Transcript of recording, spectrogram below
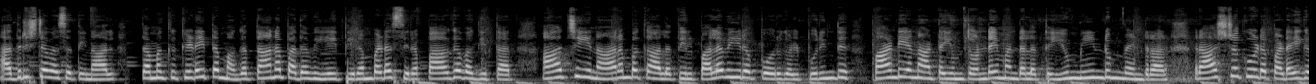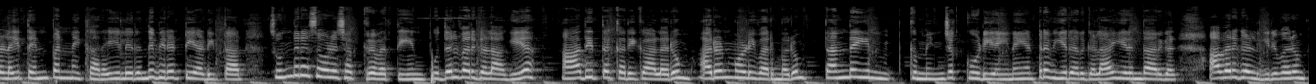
அதிர்ஷ்டவசத்தினால் தமக்கு கிடைத்த மகத்தான பதவியை திறம்பட சிறப்பாக வகித்தார். ஆட்சியின் ஆரம்ப காலத்தில் பல வீரப்போர்கள் புரிந்து பாண்டிய நாட்டையும் தொண்டை மண்டலத்தையும் மீண்டும் வென்றார். ராஷ்டிரகூட படைகளை தென்பண்ணை கரையிலிருந்து விரட்டி அடித்தார். சுந்தர சோழ சக்கரவர்த்தியின் புதல்வர்களாகிய ஆதித்த கரிகாலரும் அருண்மொழிவர்மரும் தந்தை தந்தையின்க்கு மிஞ்சக்கூடிய இணையற்ற வீரர்களாய் இருந்தார்கள். அவர்கள் இருவரும்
